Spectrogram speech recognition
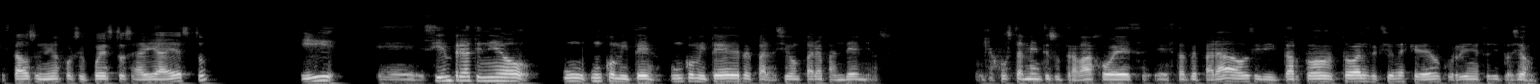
Estados Unidos, por supuesto, sabía esto y eh, siempre ha tenido un, comité, un comité de preparación para pandemias, que justamente su trabajo es estar preparados y dictar todas las acciones que deben ocurrir en esta situación.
